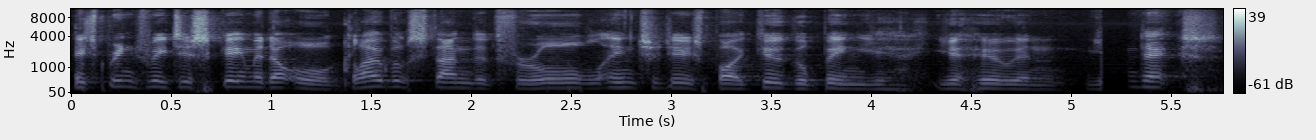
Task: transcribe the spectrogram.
This brings me to schema.org, global standard for all, introduced by Google, Bing, Yahoo, and Yandex.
